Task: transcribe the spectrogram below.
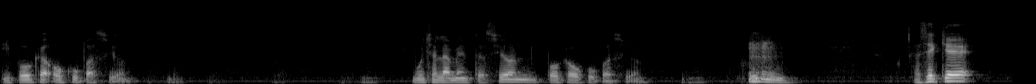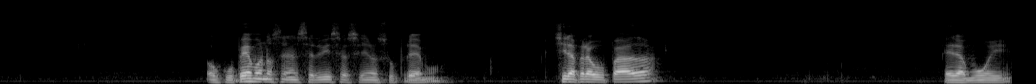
y poca ocupación. Mucha lamentación, poca ocupación. Así que ocupémonos en el servicio al Señor Supremo. Shila Prabhupada era muy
